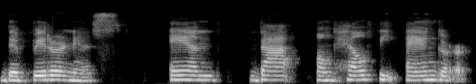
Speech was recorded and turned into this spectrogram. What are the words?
the bitterness, and that unhealthy anger.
